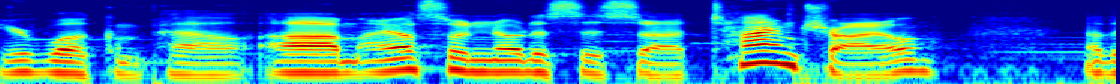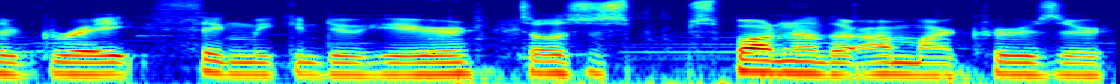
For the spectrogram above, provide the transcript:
you're welcome, pal. Um, I also noticed this uh, time trial. Another great thing we can do here. So let's just spawn another unmarked cruiser.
